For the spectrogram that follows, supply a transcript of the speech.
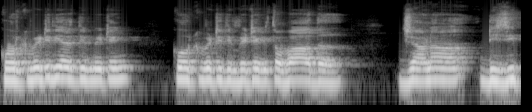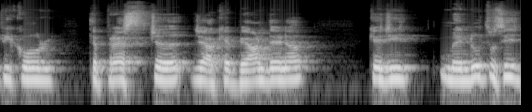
ਕੋਰ ਕਮੇਟੀ ਦੀ ਅੱਜ ਦੀ ਮੀਟਿੰਗ ਕੋਰ ਕਮੇਟੀ ਦੀ ਮੀਟਿੰਗ ਤੋਂ ਬਾਅਦ ਜਾਣਾ ਡੀਜੀਪੀ ਕੋਲ ਤੇ ਪ੍ਰੈਸ 'ਚ ਜਾ ਕੇ ਬਿਆਨ ਦੇਣਾ ਕਿ ਜੀ ਮੈਨੂੰ ਤੁਸੀਂ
